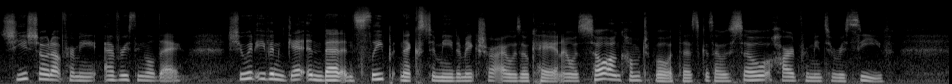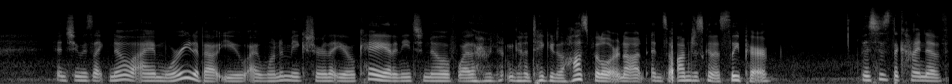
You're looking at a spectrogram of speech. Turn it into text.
She showed up for me every single day. She would even get in bed and sleep next to me to make sure I was okay. And I was so uncomfortable with this because I was so hard for me to receive. And she was like, No, I am worried about you. I want to make sure that you're okay. And I need to know if whether I'm going to take you to the hospital or not. And so I'm just going to sleep here. This is the kind of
